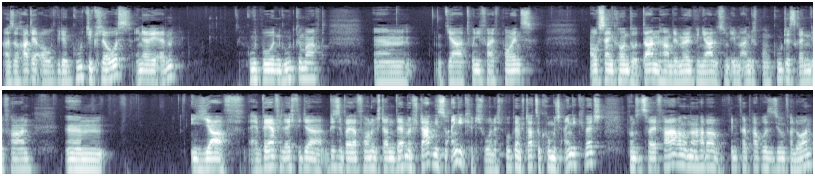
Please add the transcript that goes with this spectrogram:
Also hat er auch wieder gut geclosed in der WM. Gut Boden, gut gemacht. Ähm, ja, 25 Points auf sein Konto. Dann haben wir Merck Vinales schon eben angesprochen, gutes Rennen gefahren. Ähm, ja, wäre vielleicht wieder ein bisschen weiter vorne gestanden, wäre beim Start nicht so eingequetscht worden. Er wurde beim Start so komisch eingequetscht von so zwei Fahrern und dann hat er auf jeden Fall ein paar Positionen verloren.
